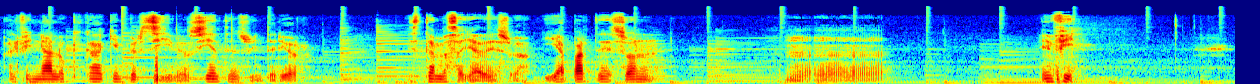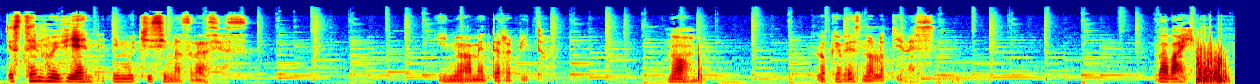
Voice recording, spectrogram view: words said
al final lo que cada quien percibe o siente en su interior está más allá de eso. Y aparte son... En fin. Que estén muy bien y muchísimas gracias. Y nuevamente repito. No. Lo que ves no lo tienes. Bye bye.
